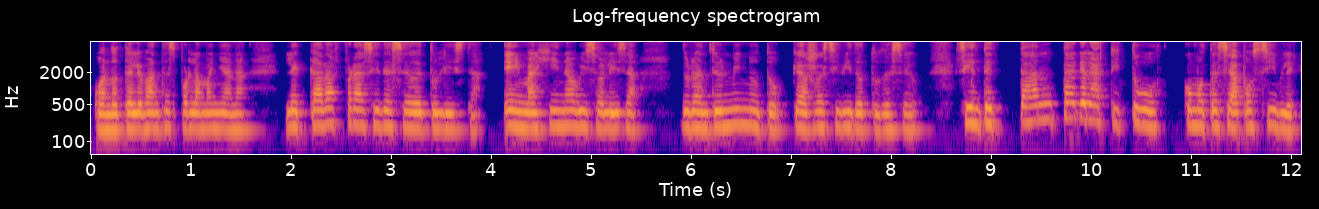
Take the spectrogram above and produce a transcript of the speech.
Cuando te levantes por la mañana, lee cada frase y deseo de tu lista e imagina o visualiza durante un minuto que has recibido tu deseo. Siente tanta gratitud como te sea posible,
